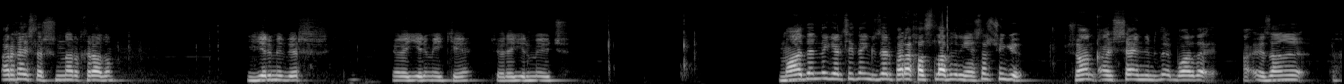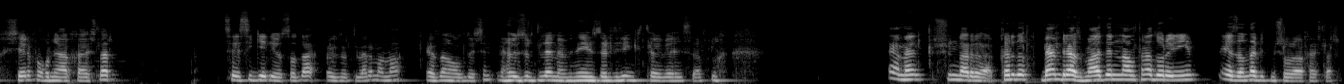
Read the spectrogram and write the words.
Arkadaşlar şunları kıralım. 21. Şöyle 22. Şöyle 23. Madende gerçekten güzel para kasılabilir gençler. Çünkü şu an aşağı indiğimizde bu arada ezanı şerif okunuyor arkadaşlar. Sesi geliyorsa da özür dilerim ama ezan olduğu için özür dilemem. Ne özür dileyim ki tövbe estağfurullah. Hemen şunları da kırdık. Ben biraz madenin altına doğru ineyim. Ezan da bitmiş olur arkadaşlar.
